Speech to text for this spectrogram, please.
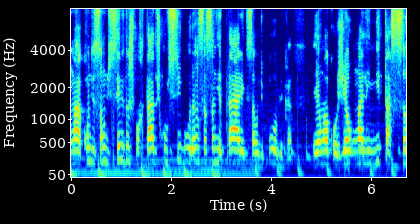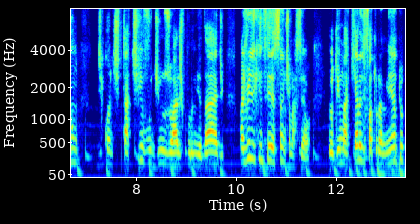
uma condição de serem transportados com segurança sanitária de saúde pública, é um álcool gel, uma limitação de quantitativo de usuários por unidade. Mas veja que interessante, Marcel. Eu tenho uma queda de faturamento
